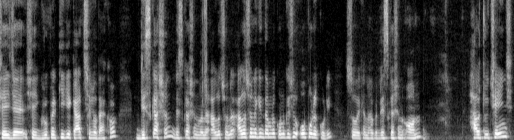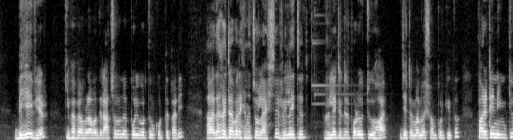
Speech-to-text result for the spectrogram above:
সেই যে, সেই গ্রুপের কী কী কাজ ছিল দেখো। ডিসকাশন ডিসকাশন মানে আলোচনা। আলোচনা কিন্তু আমরা কোনো কিছুর ওপরে করি। সো এখানে হবে discussion on how to change behaviour কীভাবে আমরা আমাদের আচরণের পরিবর্তন করতে পারি। দেখো, এটা আবার এখানে চলে আসছে রিলেটেড রিলেটেডের পরেও টু হয়, যেটা মানুষ সম্পর্কিত। পার্টেনিং টু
